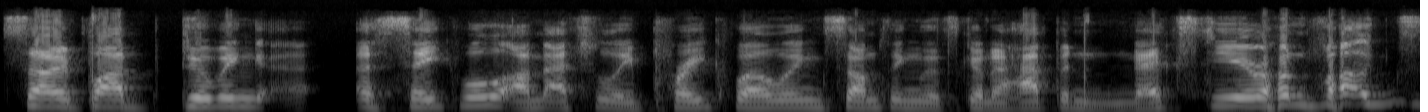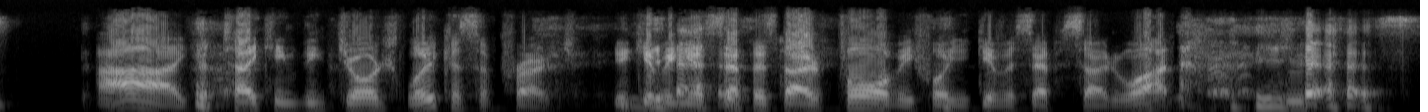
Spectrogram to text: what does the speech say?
so by doing a sequel, I'm actually prequeling something that's going to happen next year on Fugs. Ah, you're taking the George Lucas approach. You're giving yes. us episode four before you give us episode one. yes.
